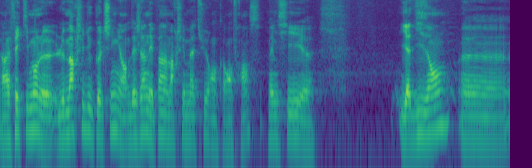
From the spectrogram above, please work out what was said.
Alors effectivement, le, marché du coaching, déjà, n'est pas un marché mature encore en France, même si il y a dix ans, euh,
